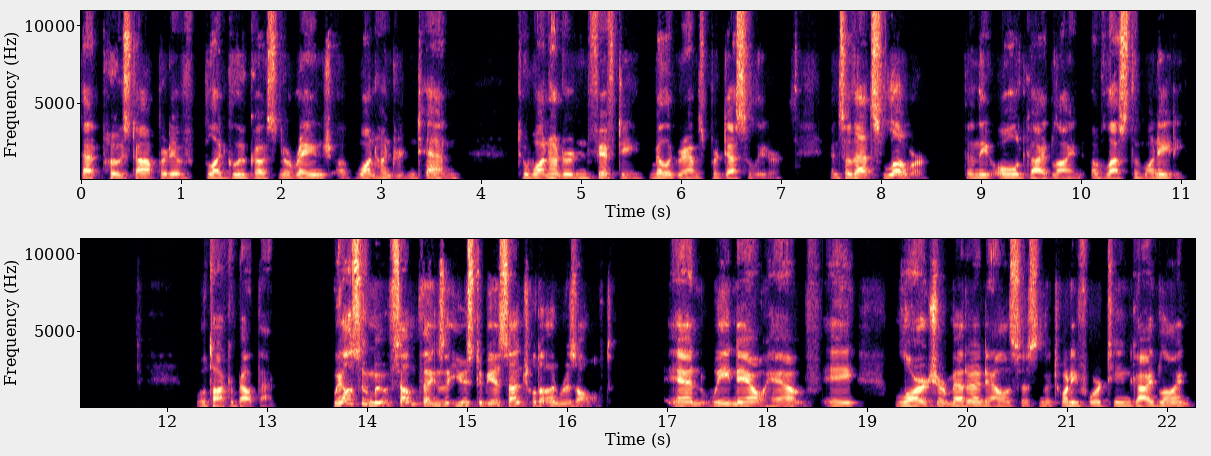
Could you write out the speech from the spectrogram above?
that postoperative blood glucose in a range of 110 to 150 milligrams per deciliter. And so that's lower than the old guideline of less than 180. We'll talk about that. We also move some things that used to be essential to unresolved. And we now have a larger meta analysis in the 2014 guideline.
